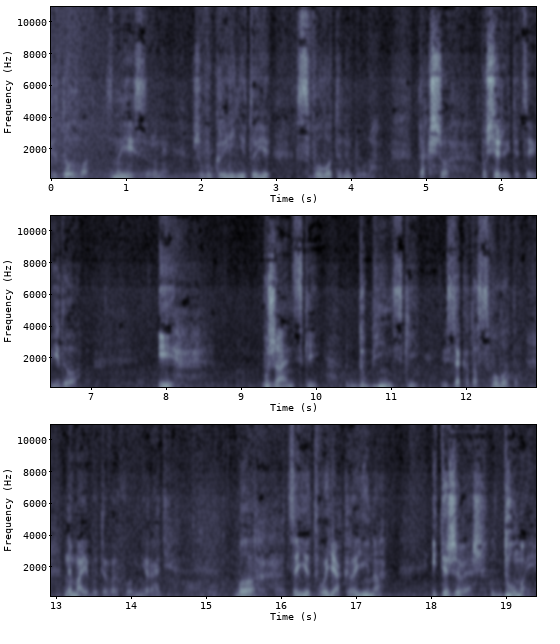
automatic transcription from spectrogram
для того, з моєї сторони, щоб в Україні тої сволоти не було. Так що поширюйте це відео і Бужанський, Дубінський і всяка та сволота не має бути в Верховній Раді. Бо це є твоя країна, і ти живеш. Думай,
